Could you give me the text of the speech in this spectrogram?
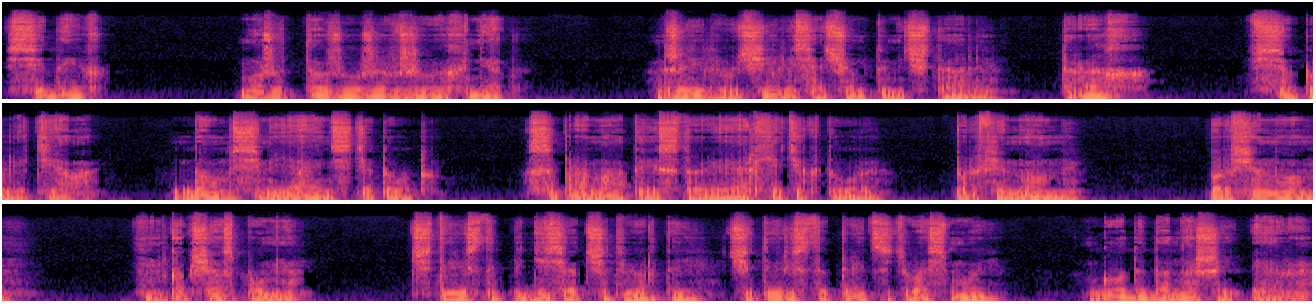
Седых? Может, тоже уже в живых нет. Жили, учились, о чем-то мечтали. Трах, все полетело. Дом, семья, институт, сопроматы, история архитектуры, парфеноны. Парфенон, как сейчас помню, 454-438 годы до нашей эры.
